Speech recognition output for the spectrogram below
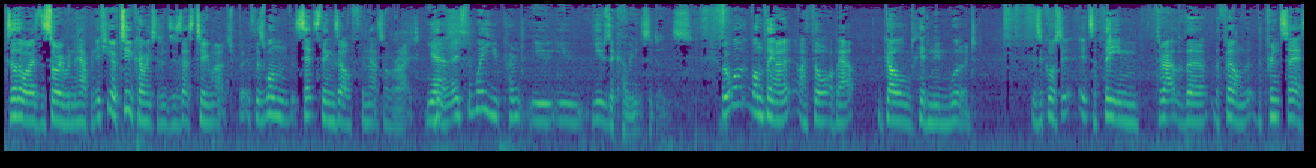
Because otherwise the story wouldn't happen. If you have two coincidences, that's too much. But if there's one that sets things off, then that's all right. Yeah, it's the way you you you use a coincidence. But one, one thing I, I thought about gold hidden in wood is, of course, it, it's a theme throughout the the film that the princess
